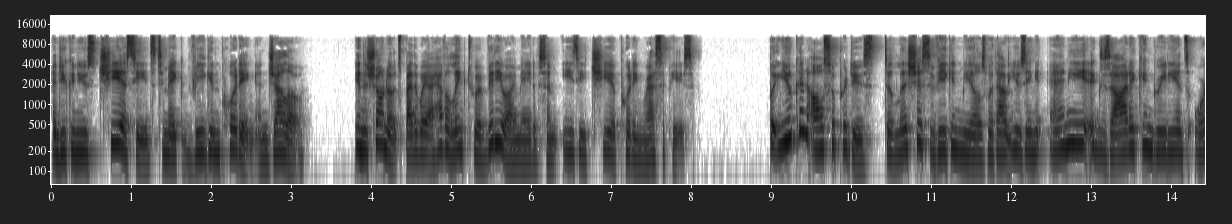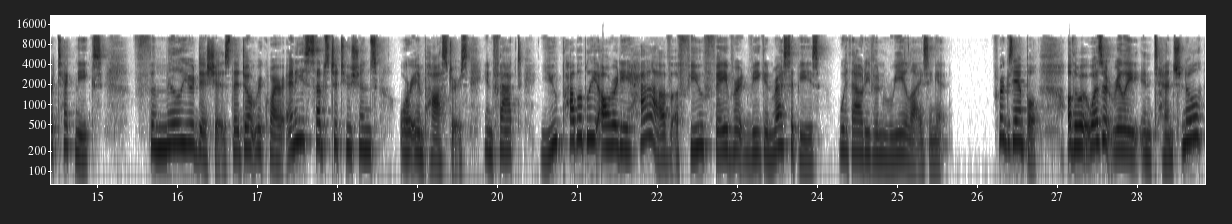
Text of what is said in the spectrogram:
and you can use chia seeds to make vegan pudding and jello. In the show notes, by the way, I have a link to a video I made of some easy chia pudding recipes. But you can also produce delicious vegan meals without using any exotic ingredients or techniques, familiar dishes that don't require any substitutions or imposters. In fact, you probably already have a few favorite vegan recipes without even realizing it. For example, although it wasn't really intentional,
